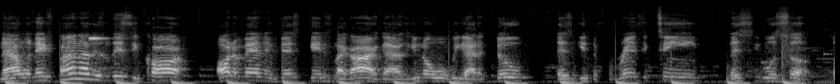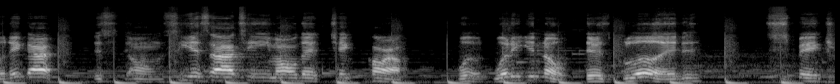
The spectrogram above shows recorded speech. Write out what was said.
Now, when they find out it's Lizzie car, automatic investigators like, all right, guys, you know what we got to do? Let's get the forensic team. Let's see what's up. So they got this um, CSI team, all that. Check the car out. What What do you know? There's blood specks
